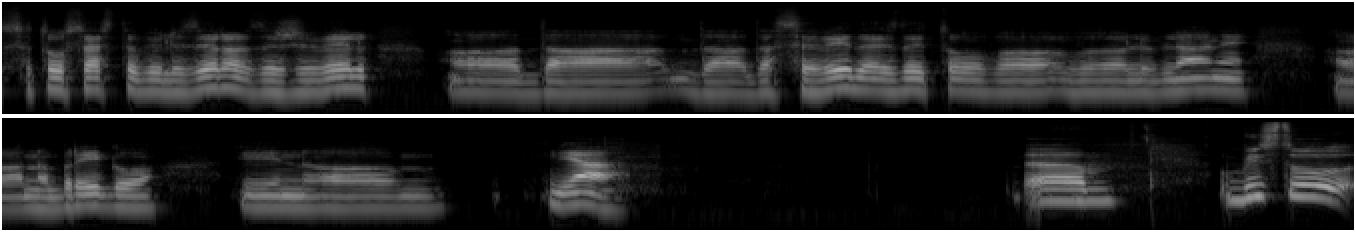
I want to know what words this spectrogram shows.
se to vse stabiliziralo, zaživelo, da, da, da se ve, da je zdaj to v, v Ljubljani, na bregu. In, ja. um, v bistvu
